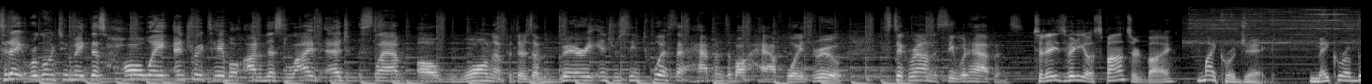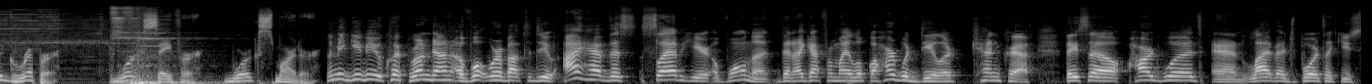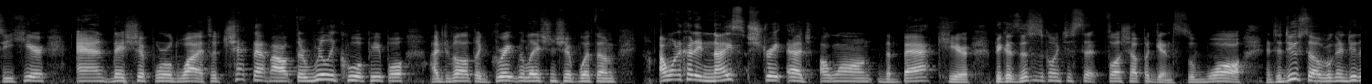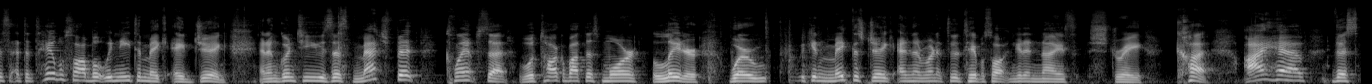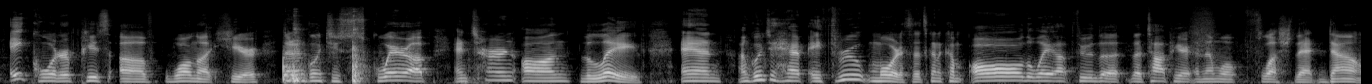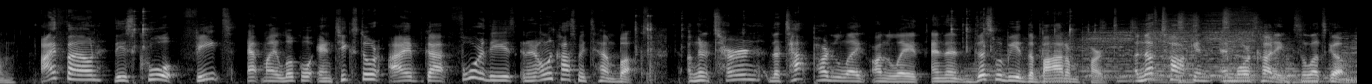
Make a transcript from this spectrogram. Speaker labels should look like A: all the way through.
A: Today, we're going to make this hallway entry table out of this live edge slab of walnut, but there's a very interesting twist that happens about halfway through. Stick around to see what happens. Today's video is sponsored by
B: Microjig, maker of the GRR-Ripper. Work safer work smarter.
A: Let me give you a quick rundown of what we're about to do. I have this slab here of walnut that I got from my local hardwood dealer, KenCraft. They sell hardwoods and live edge boards like you see here, and they ship worldwide. So check them out. They're really cool people. I developed a great relationship with them. I want to cut a nice straight edge along the back here because this is going to sit flush up against the wall. And to do so, we're going to do this at the table saw, but we need to make a jig. And I'm going to use this match fit clamp set. We'll talk about this more later where we can make this jig and then run it through the table saw and get a nice straight cut. I have this 8 quarter piece of walnut here that I'm going to square up and turn on the lathe. And I'm going to have a through mortise that's going to come all the way up through the, the top here and then we'll flush that down. I found these cool feet at my local antique store. I've got four of these and it only cost me 10 bucks. I'm gonna turn the top part of the leg on the lathe and then this will be the bottom part. Enough talking and more cutting, so let's go.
